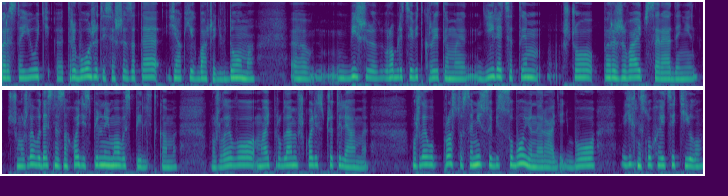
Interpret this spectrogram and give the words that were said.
перестають е, тривожитися ще за те, як їх бачать вдома, е, більше робляться відкритими, діляться тим, що переживають всередині, що, можливо, десь не знаходять спільної мови з підлітками, можливо, мають проблеми в школі з вчителями. Можливо, просто самі собі з собою не радять, бо їх не слухається тіло,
